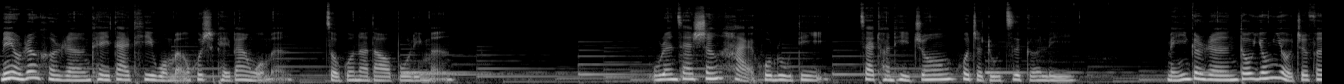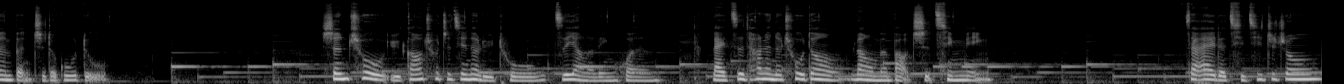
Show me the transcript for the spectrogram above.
没有任何人可以代替我们，或是陪伴我们走过那道玻璃门。无论在深海或陆地，在团体中或者独自隔离，每一个人都拥有这份本质的孤独。深处与高处之间的旅途，滋养了灵魂。来自他人的触动，让我们保持清明。在爱的奇迹之中，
